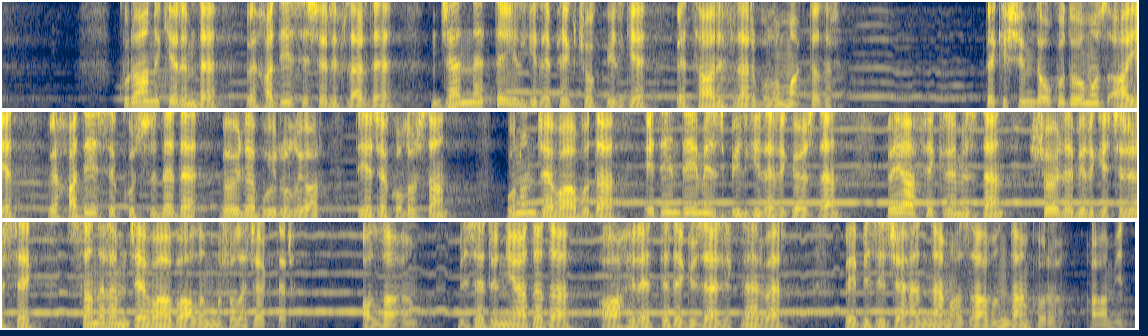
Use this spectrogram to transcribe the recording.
Kur'an-ı Kerim'de ve hadis-i şeriflerde cennetle ilgili pek çok bilgi ve tarifler bulunmaktadır. Peki şimdi okuduğumuz ayet ve hadisi kutside de böyle buyruluyor diyecek olursan, bunun cevabı da edindiğimiz bilgileri gözden veya fikrimizden şöyle bir geçirirsek sanırım cevabı alınmış olacaktır. Allah'ım bize dünyada da ahirette de güzellikler ver ve bizi cehennem azabından koru. Amin.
